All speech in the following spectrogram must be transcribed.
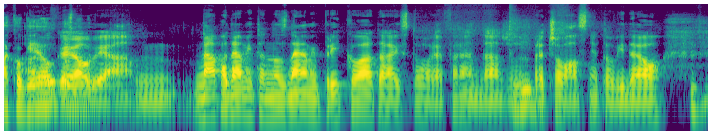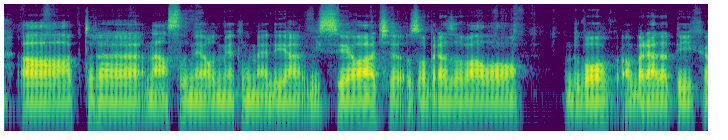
ako, geov, ako geovia. Mm, nápadá mi ten známy príklad aj z toho referenda, že mm. prečo vlastne to video, mm. a, ktoré následne odmietli médiá vysielať, zobrazovalo dvoch bradatých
